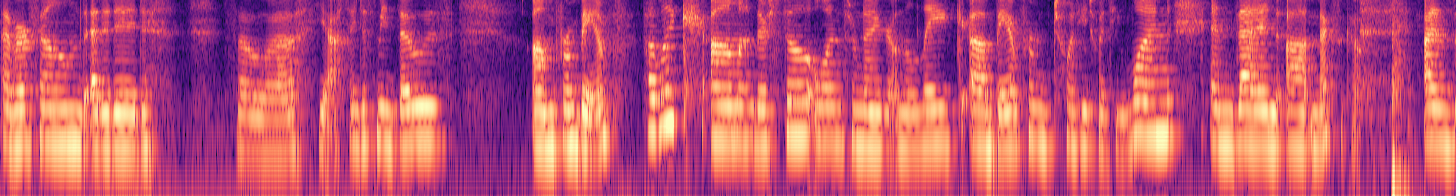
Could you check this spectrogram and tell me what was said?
ever filmed, edited. So uh, yeah, I just made those um, from Banff public. Um, there's still ones from Niagara on the Lake, uh, Banff from 2021, and then uh, Mexico. As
